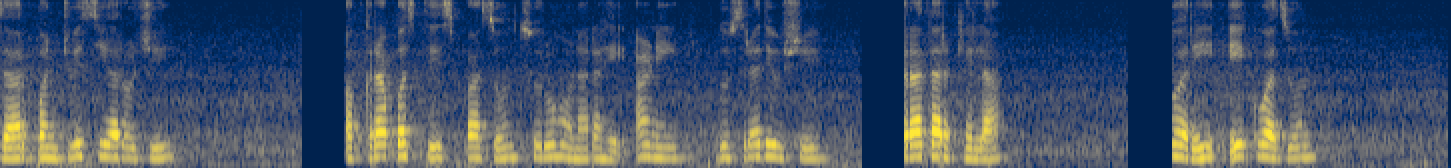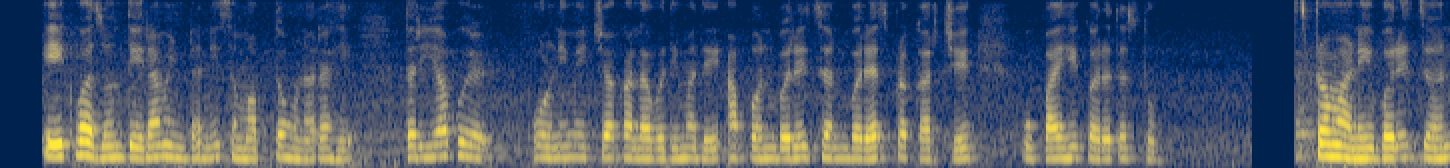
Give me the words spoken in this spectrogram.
हजार पंचवीस या रोजी अकरा पस्तीसपासून सुरू होणार आहे आणि दुसऱ्या दिवशी अकरा तारखेला दुपारी एक वाजून एक वाजून तेरा मिनिटांनी समाप्त होणार आहे. तर या पौर्णिमेच्या कालावधीमध्ये आपण बरेच जण बऱ्याच प्रकारचे उपाय हे करत असतो. त्याचप्रमाणे बरेच जण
